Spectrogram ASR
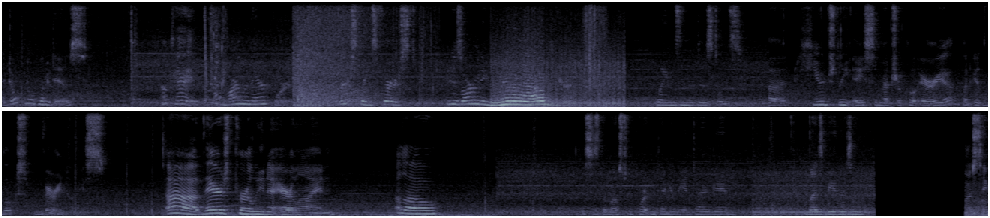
I don't know what it is. Okay, Marlin Airport. First things first, it is already really loud here. Planes in the distance. A hugely asymmetrical area, but it looks very nice. Ah, there's Perlina Airline. Hello. This is the most important thing in the entire game. Lesbianism. I want to say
